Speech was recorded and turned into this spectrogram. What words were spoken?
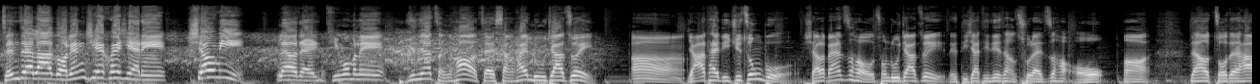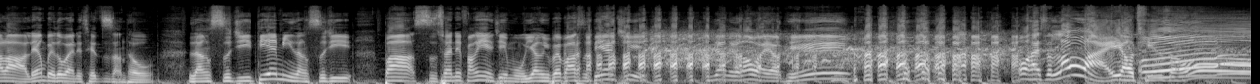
正在拿个两千块钱的小米，然后在听我们的。人家正好在上海陆家嘴啊。亚太地区总部下了班之后，从陆家嘴那个地下停车场出来之后啊，然后坐在他那两百多万的车子上头，让司机点名，让司机把四川的方言节目《洋芋摆八十》点起，人家那个老外要听。哦，还是老外要听哦，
